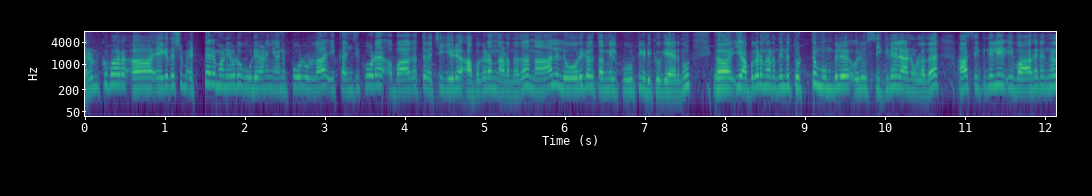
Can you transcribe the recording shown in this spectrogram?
അരുൺകുമാർ ഏകദേശം എട്ടര മണിയോട് കൂടിയാണ് ഞാനിപ്പോൾ ഉള്ള ഈ കഞ്ചിക്കോട് ഭാഗത്ത് വെച്ച് ഈ ഒരു അപകടം നടന്നത്. നാല് ലോറികൾ തമ്മിൽ കൂട്ടിയിടിക്കുകയായിരുന്നു. ഈ അപകടം നടന്നതിന് തൊട്ട് മുമ്പിൽ ഒരു സിഗ്നലാണുള്ളത്. ആ സിഗ്നലിൽ ഈ വാഹനങ്ങൾ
